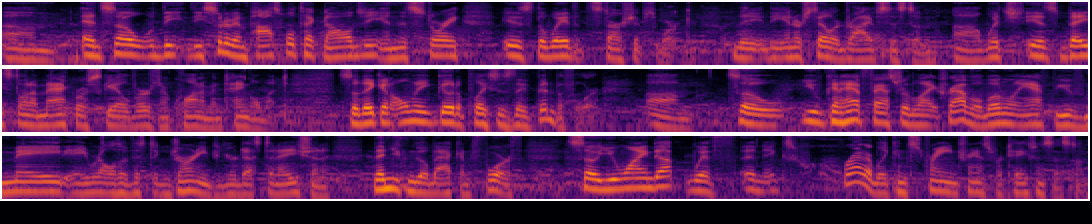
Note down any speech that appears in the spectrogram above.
Um, and so the, the sort of impossible technology in this story is the way that the starships work, the, the interstellar drive system, uh, which is based on a macro scale version of quantum entanglement. So they can only go to places they've been before. Um, so you can have faster than light travel, but only after you've made a relativistic journey to your destination. Then you can go back and forth. So you wind up with an incredibly constrained transportation system.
